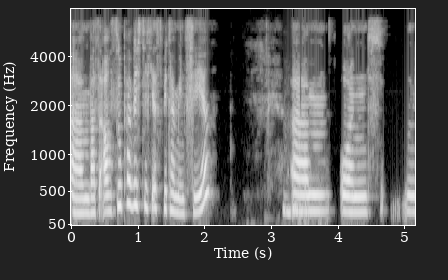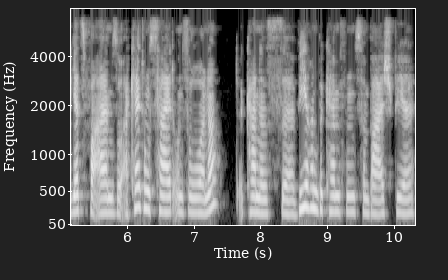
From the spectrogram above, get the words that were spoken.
Ähm, was auch super wichtig ist, Vitamin C. Mhm. Ähm, und jetzt vor allem so Erkältungszeit und so, ne? Kann es äh, Viren bekämpfen zum Beispiel.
